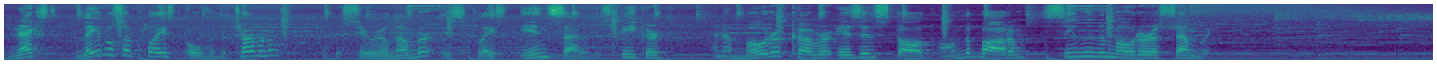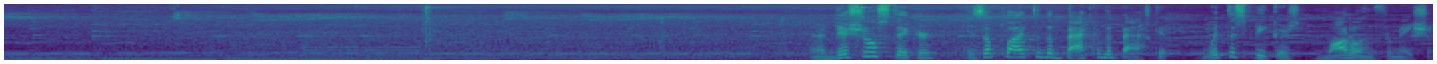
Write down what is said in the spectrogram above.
Next, labels are placed over the terminals, the serial number is placed inside of the speaker, and a motor cover is installed on the bottom, sealing the motor assembly. An additional sticker is applied to the back of the basket with the speaker's model information.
